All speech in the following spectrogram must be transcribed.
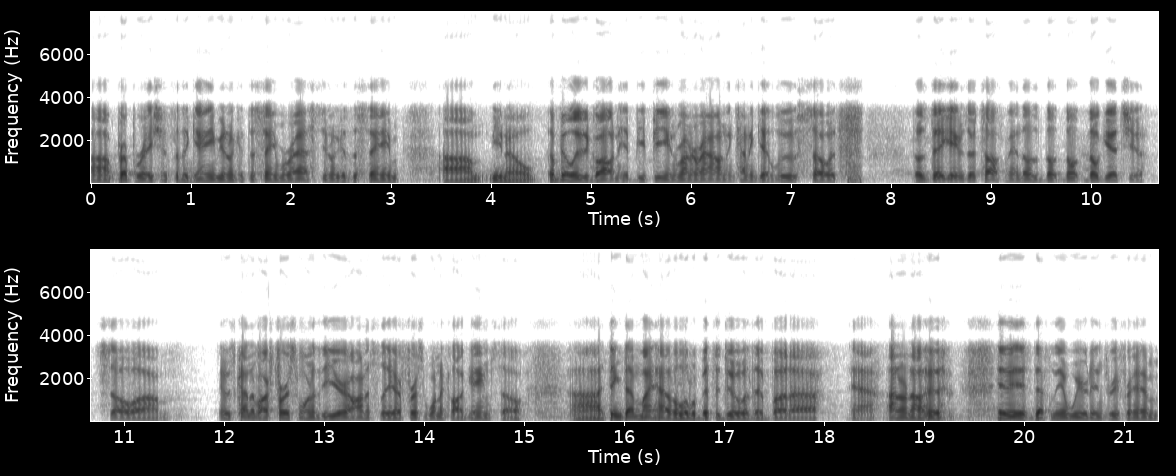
uh, preparation for the game. You don't get the same rest. You don't get the same, um, you know, ability to go out and hit BP and run around and kind of get loose. So it's those day games are tough, man. Those they'll, they'll, they'll get you. So um, it was kind of our first one of the year, honestly, our first one o'clock game. So uh, I think that might have a little bit to do with it. But uh, yeah, I don't know. It, It is definitely a weird injury for him.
